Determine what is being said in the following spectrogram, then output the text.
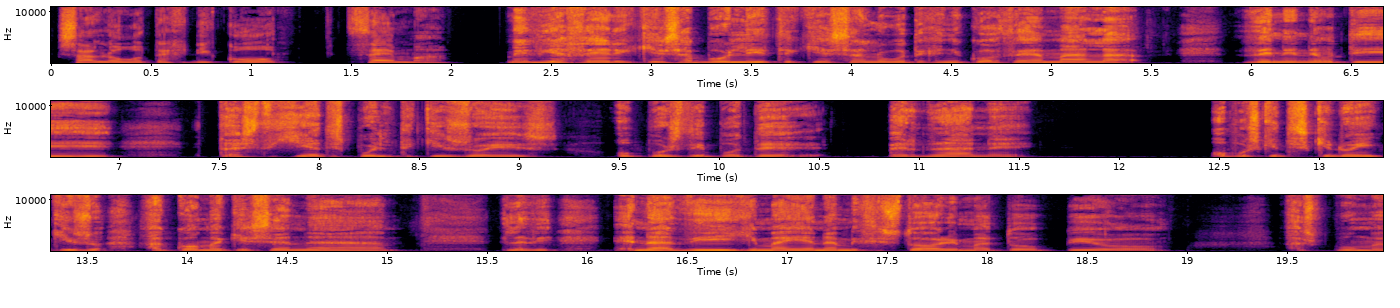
σαν λογοτεχνικό θέμα. Με ενδιαφέρει και σαν πολίτη και σαν λογοτεχνικό θέμα, αλλά δεν είναι ότι τα στοιχεία της πολιτικής ζωής οπωσδήποτε περνάνε όπως και της κοινωνικής ζωής. Ακόμα και σε ένα δηλαδή ένα διήγημα ή ένα μυθιστόρημα το οποίο ας πούμε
